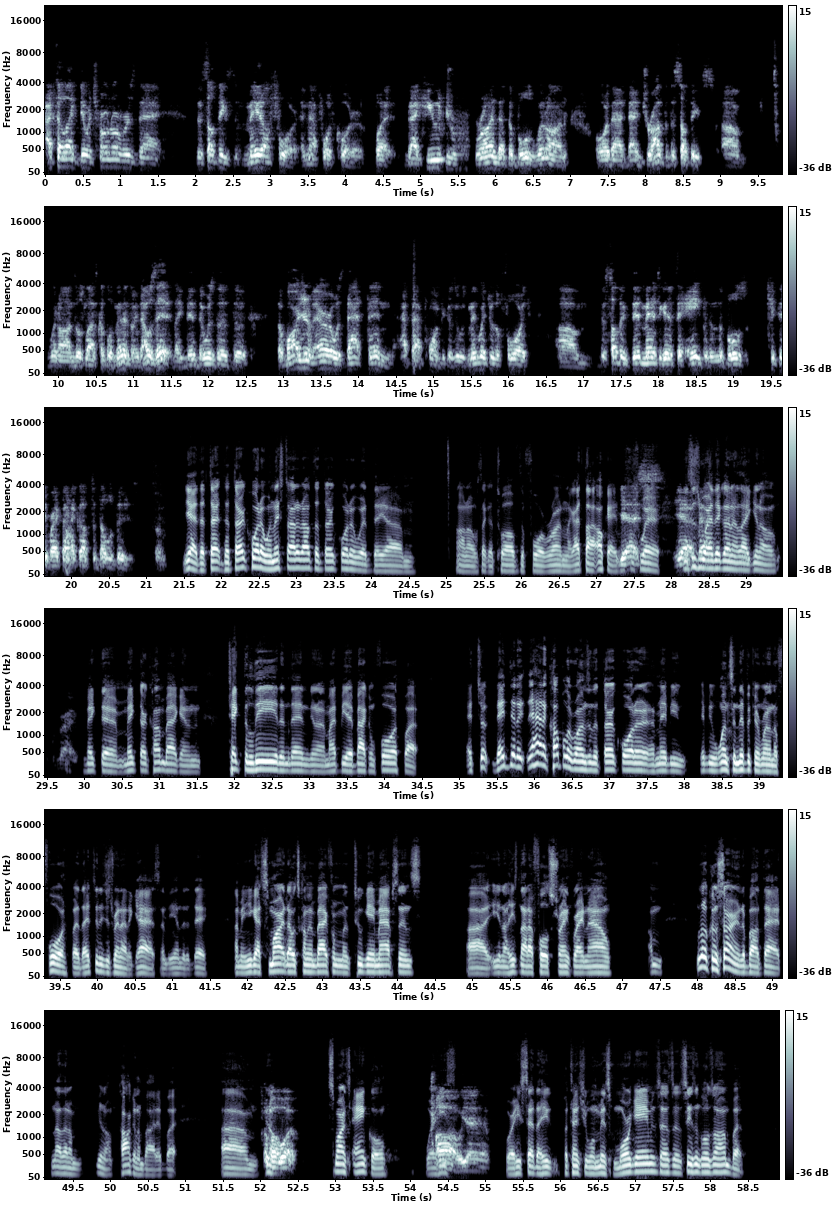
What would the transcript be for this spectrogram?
I felt like there were turnovers that the Celtics made up for in that fourth quarter. But that huge run that the Bulls went on, or that that drop that the Celtics um, went on those last couple of minutes, Like that was it. Like there, there was the, the the margin of error was that thin at that point because it was midway through the fourth. Um, the Celtics did manage to get it to eight, but then the Bulls kicked it right back up to double digits. So yeah, the third the third quarter when they started out the third quarter with the um, I don't know, it was like a twelve to four run. Like I thought, okay, this yes, is where yeah, this is where they're gonna like you know right. make their make their comeback and take the lead, and then you know it might be a back and forth, but it took they did it. They had a couple of runs in the third quarter, and maybe maybe one significant run in the fourth, but they just ran out of gas at the end of the day. I mean, you got Smart that was coming back from a two game absence. Uh, you know, he's not at full strength right now. I'm a little concerned about that now that I'm you know talking about it, but um, you know, what? Smart's ankle where Oh yeah, where he said that he potentially will miss more games as the season goes on. But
